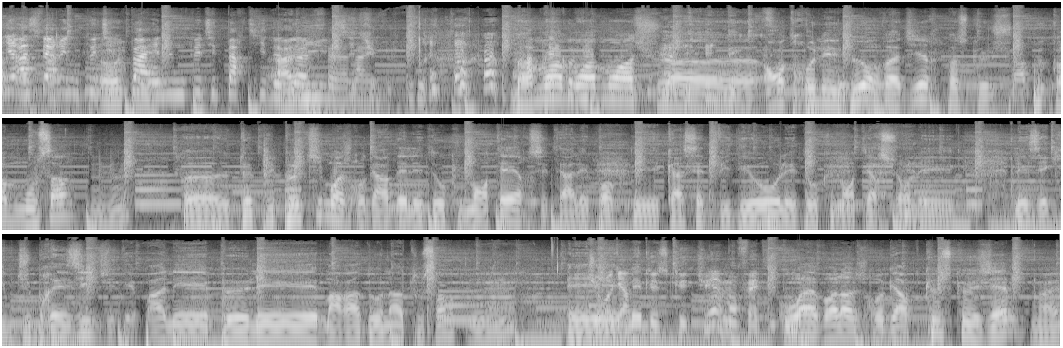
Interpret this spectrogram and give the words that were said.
on ira se faire une petite, Ok. pa- une petite partie de Ali, golf, si Marie. Bah moi, moi, moi, je suis euh, entre les deux, on va dire, parce que je suis un peu comme Moussa. Mhm. Euh, depuis petit, moi, je regardais les documentaires. C'était à l'époque des cassettes vidéo, les documentaires sur les, les équipes du Brésil. J'étais pas né, Pelé, Maradona, tout ça. Et Tu regardes que ce que tu aimes en fait. c'est tout. Ouais, voilà, je regarde que ce que j'aime. Ouais.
